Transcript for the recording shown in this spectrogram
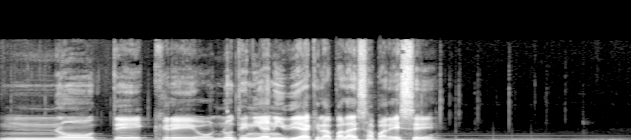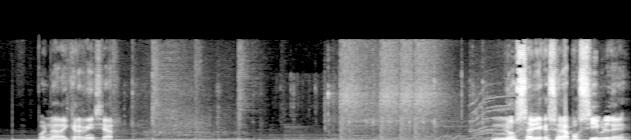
No te creo No tenía ni idea que la pala desaparece. Pues nada, hay que reiniciar No sabía que eso era posible.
